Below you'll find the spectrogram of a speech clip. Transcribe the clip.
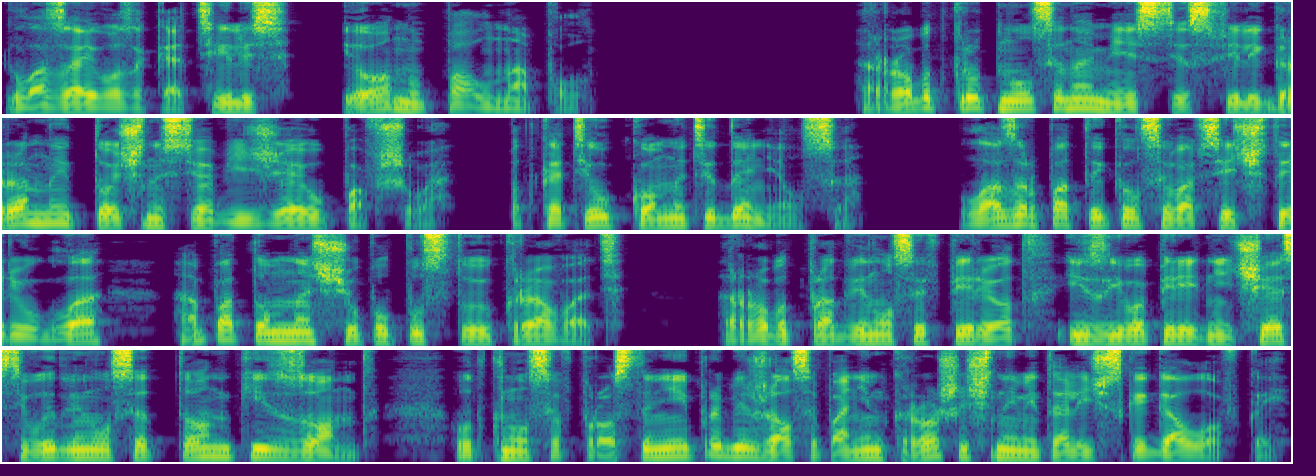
Глаза его закатились, и он упал на пол. Робот крутнулся на месте, с филигранной точностью объезжая упавшего. Подкатил к комнате Дэниелса. Лазер потыкался во все четыре угла, а потом нащупал пустую кровать. Робот продвинулся вперед, из его передней части выдвинулся тонкий зонд, уткнулся в простыни и пробежался по ним крошечной металлической головкой.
